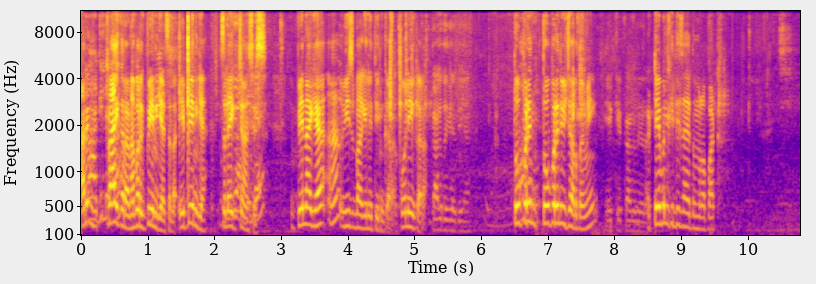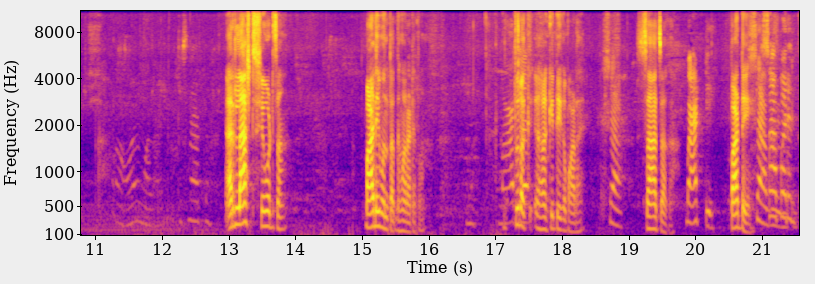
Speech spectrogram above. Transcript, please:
अरे ट्राय करा ना बरं पेन घ्या चला. ए पेन घ्या. चला एक चान्सेस पेना घ्या हा वीस भागिले तीन करा कोणीही करा. कागद घ्या ते. तोपर्यंत तोपर्यंत विचारतो मी. एक एक कागद घ्या. टेबल कितीचा आहे तुम्हाला पाठ? अरे लास्ट शेवटचा. पाडी म्हणतात ना मराठीतून. तुला हा किती का पाड आहे सहा. सहाचा का? पाटे. सहा पर्यंत.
